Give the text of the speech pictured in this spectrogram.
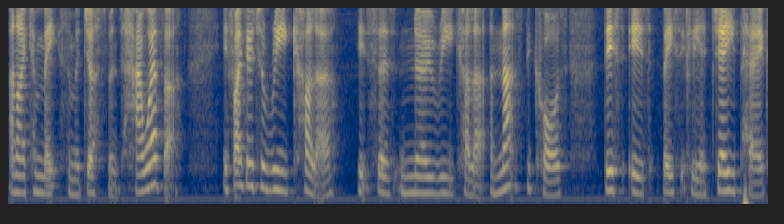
and I can make some adjustments. However, if I go to recolor, it says no recolor, and that's because this is basically a JPEG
